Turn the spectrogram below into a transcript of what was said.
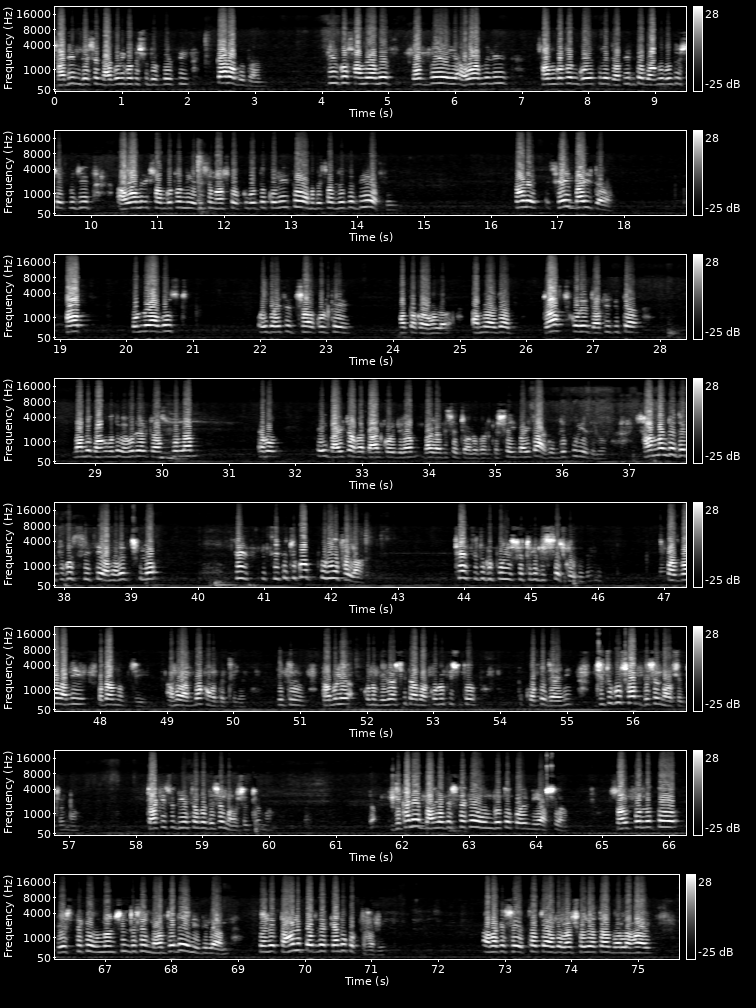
স্বাধীন দেশের নাগরিক হতে সুযোগ পেয়েছি। কার অবদান? দীর্ঘ সংগ্রামের এই আওয়ামী লীগ সংগঠন গড়ে তুলে জাতির পিতা বঙ্গবন্ধু শেখ মুজিব আওয়ামী লীগ সংগঠন নিয়ে দেশের মানুষকে ঐক্যবদ্ধ করেই তো আমাদের স্বাধীনতা দিয়ে আছে তাহলে সেই বাড়িটা সব পনেরো আগস্ট ওই বাড়িতে সকলকে হত্যা করা হলো। আমরা যা ট্রাস্ট করে জাতির পিতা নামে বঙ্গবন্ধু মেমোরিয়াল ট্রাস্ট করলাম এবং এই বাড়িটা আমরা দান করে দিলাম বাংলাদেশের জনগণকে। সেই বাড়িটা আগুন দিয়ে পুড়িয়ে দিল। সামান্য যেটুকু স্মৃতি আমাদের ছিল, সেই স্মৃতিটুকু পুড়িয়ে ফেলা। সেই স্মৃতিটুকু পুড়িয়ে সেটাকে বিশ্বাস করে দিলেন। পাঁচবার আমি প্রধানমন্ত্রী। আমার আব্বা ক্ষমতা ছিলেন কিন্তু তা বলে কোনো বিলাসিতা বা কোনো কিছু তো করতে যায়নি। যেটুকু সব দেশের মানুষের জন্য। যা কিছু দিয়েছে আমরা দেশের মানুষের জন্য। যেখানে বাংলাদেশটাকে উন্নত করে নিয়ে আসলাম, স্বল্পোন্নত দেশ থেকে উন্নয়নশীল দেশের মর্যাদা এনে দিলাম, তাহলে তাহলে পদটা কেন করতে হবে? আমাকে স্বেচ্ছাচার বলা হয় স্বৈরাচার বলা হয়।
